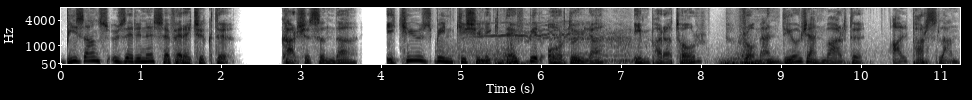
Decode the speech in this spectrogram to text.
Bizans üzerine sefere çıktı. Karşısında 200 bin kişilik dev bir orduyla İmparator Roman Diyojen vardı. Alparslan,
